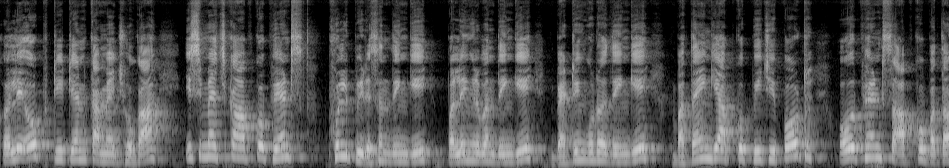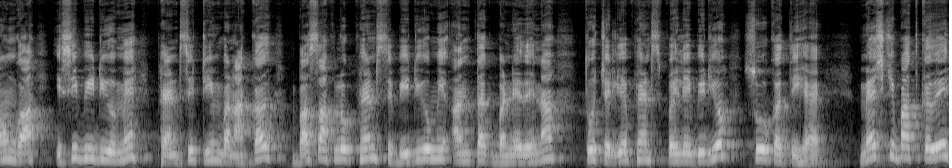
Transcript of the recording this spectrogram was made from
कले ऑफ़ टी टेन का मैच होगा। इस मैच का आपको फ्रेंड्स फुल प्रिपरेशन देंगे प्लेइंग इलेवन देंगे बैटिंग ऑर्डर देंगे, बताएँगे आपको पिच रिपोर्ट और फ्रेंड्स आपको बताऊँगा इसी वीडियो में फैंसी टीम बनाकर। बस आप लोग फ्रेंड्स वीडियो में अंत तक बने रहना। तो चलिए फ्रेंड्स पहले वीडियो शुरू करती है। मैच की बात करें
